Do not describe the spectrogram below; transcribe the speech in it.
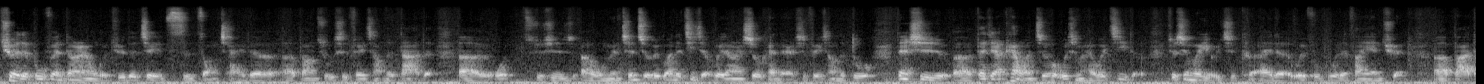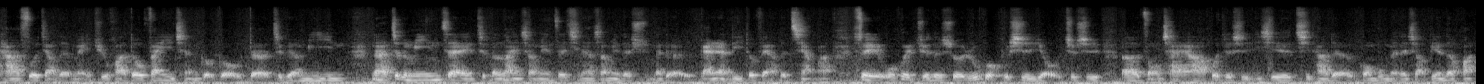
趣味的部分当然我觉得这一次总裁的呃帮助是非常的大的，呃我就是呃我们陈指挥官的记者会当然收看的人是非常的多，但是呃大家看完之后为什么还会记得？就是因为有一只可爱的卫福部的发言权，呃把他所讲的每一句话都翻译成狗狗的这个迷音，那这个迷音在这个 line 上面，在其他上面的那个感染力都非常的强啊，所以我会觉得说，如果不是有就是呃总裁啊，或者是一些其他的公部门的小编的话，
